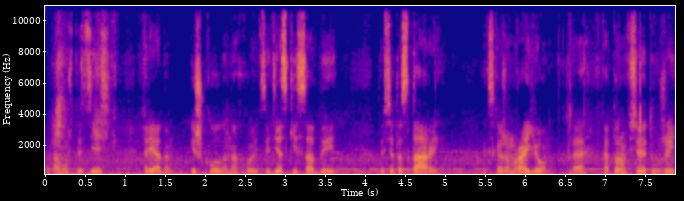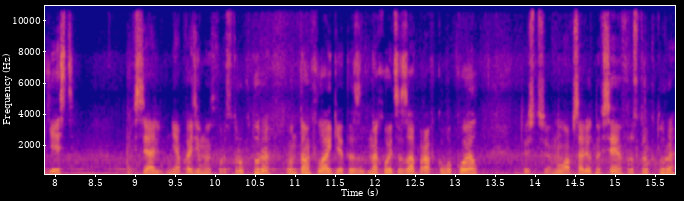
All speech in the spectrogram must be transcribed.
потому что здесь рядом и школы находятся, и детские сады. То есть это старый, так скажем, район, да, в котором все это уже есть, вся необходимая инфраструктура. Вон там флаги, это находится заправка Лукойл. То есть, ну, абсолютно вся инфраструктура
